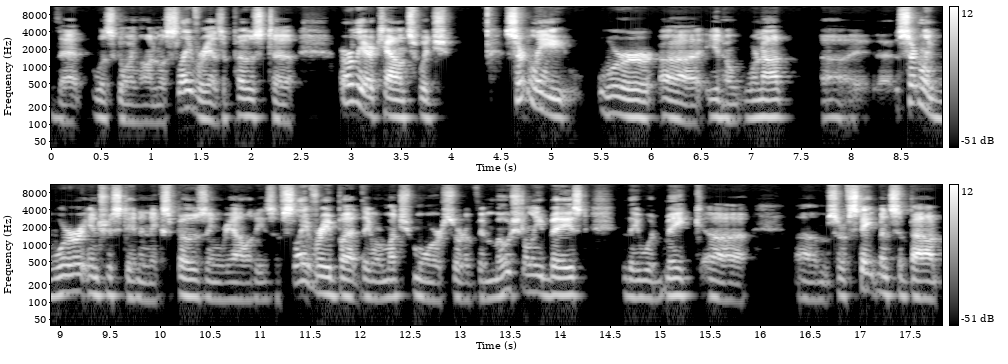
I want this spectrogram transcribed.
that was going on with slavery, as opposed to earlier accounts, which certainly were, uh, you know, were not. Uh, certainly were interested in exposing realities of slavery, but they were much more sort of emotionally based. They would make uh, um, sort of statements about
